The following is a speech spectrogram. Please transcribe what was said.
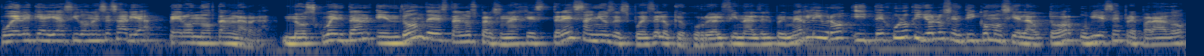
puede que haya sido necesaria, pero no tan larga. Nos cuentan en dónde están los personajes tres años después de lo que ocurrió al final del primer libro y te juro que yo lo sentí como si el autor hubiese preparado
